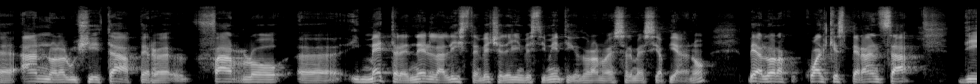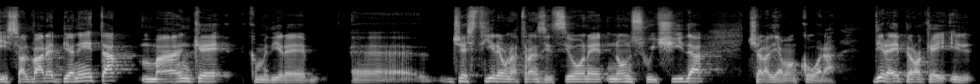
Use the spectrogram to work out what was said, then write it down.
eh, hanno la lucidità per farlo eh, immettere nella lista invece degli investimenti che dovranno essere messi a piano, beh allora qualche speranza di salvare il pianeta, ma anche, come dire, eh, gestire una transizione non suicida ce l'abbiamo ancora. Direi però che il,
